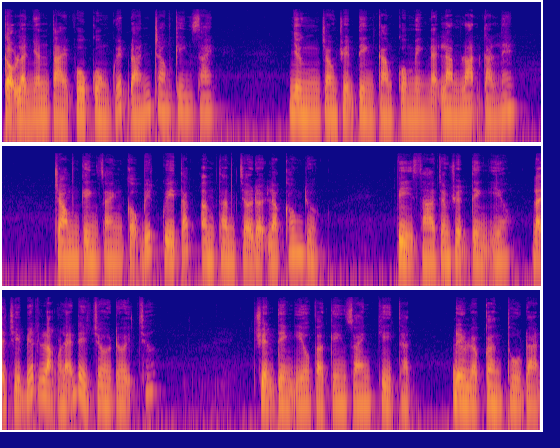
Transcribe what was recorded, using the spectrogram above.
Cậu là nhân tài vô cùng quyết đoán trong kinh doanh. Nhưng trong chuyện tình cảm của mình lại làm loạn cả lên. Trong kinh doanh cậu biết quy tắc âm thầm chờ đợi là không được. Vì sao trong chuyện tình yêu lại chỉ biết lặng lẽ để chờ đợi chứ? Chuyện tình yêu và kinh doanh kỳ thật đều là cần thủ đoạn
